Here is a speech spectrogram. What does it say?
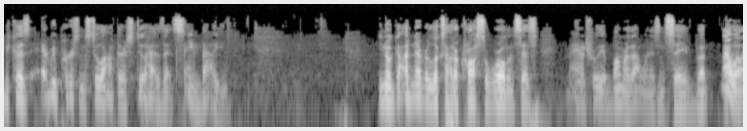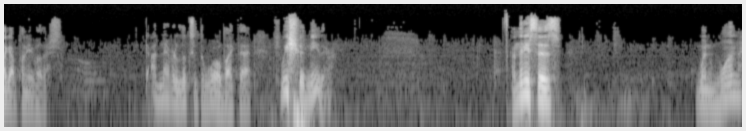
Because every person still out there still has that same value. You know, God never looks out across the world and says, man, it's really a bummer that one isn't saved, but, ah, well, I got plenty of others. God never looks at the world like that. We shouldn't either. And then he says, when one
